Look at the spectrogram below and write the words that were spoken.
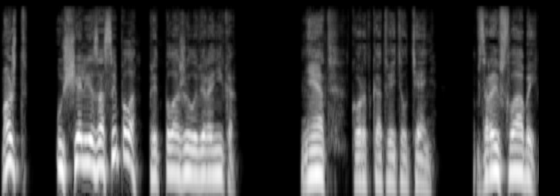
«Может, ущелье засыпало?» — предположила Вероника. «Нет», — коротко ответил Тянь. «Взрыв слабый.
